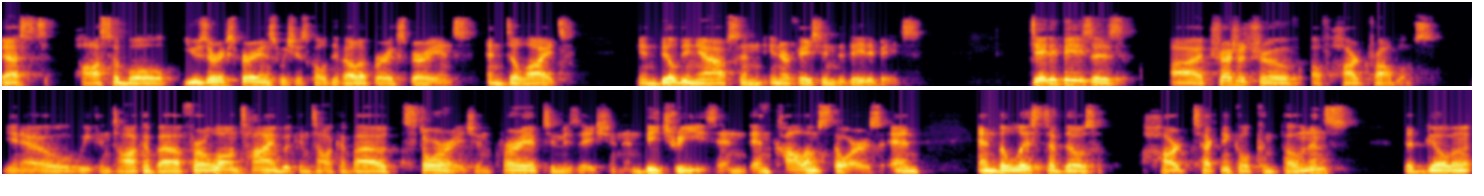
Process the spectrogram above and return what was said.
best possible user experience, which is called developer experience, and delight in building apps and interfacing the database. Databases are a treasure trove of hard problems. You know, we can talk about, for a long time, we can talk about storage and query optimization and B trees and, and column stores and, and the list of those hard technical components that go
